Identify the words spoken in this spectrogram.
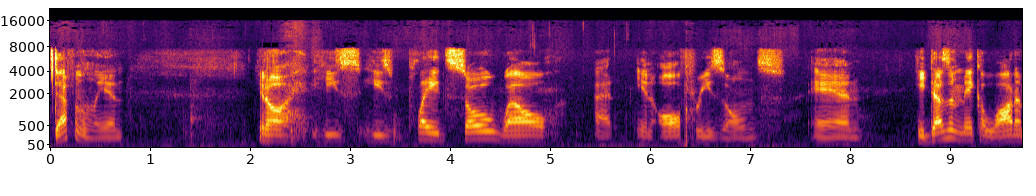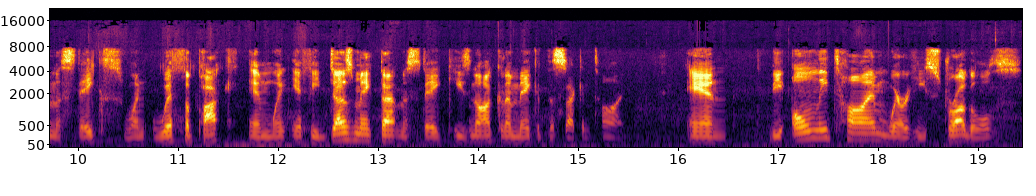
Definitely, and you know he's he's played so well at in all three zones, and he doesn't make a lot of mistakes when with the puck. And when if he does make that mistake, he's not going to make it the second time. And the only time where he struggles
